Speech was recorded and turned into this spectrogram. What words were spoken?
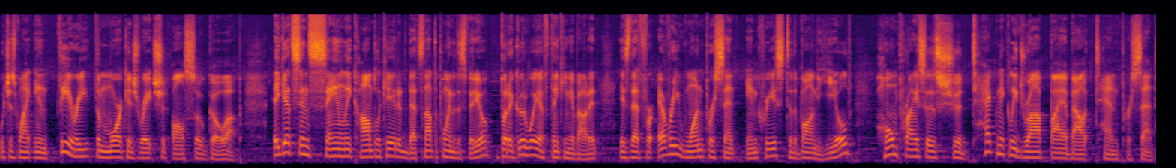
which is why in theory, the mortgage rate should also go up. It gets insanely complicated, that's not the point of this video, but a good way of thinking about it is that for every 1% increase to the bond yield, home prices should technically drop by about 10%.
